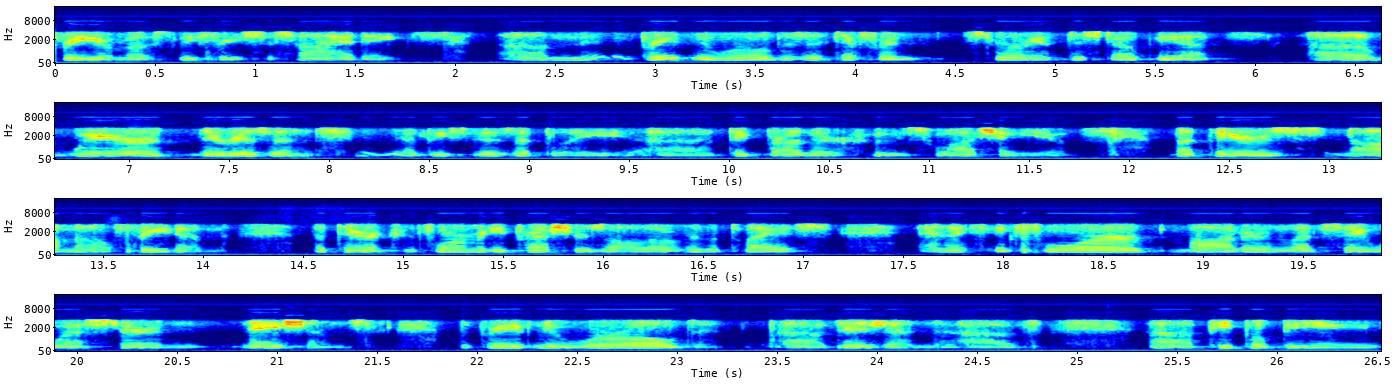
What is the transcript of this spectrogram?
free or mostly free society. Um, Brave New World is a different story of dystopia uh, where there isn't, at least visibly, uh, Big Brother who's watching you, but there's nominal freedom, but there are conformity pressures all over the place. And I think for modern, let's say, Western nations, the Brave New World uh, vision of uh, people being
